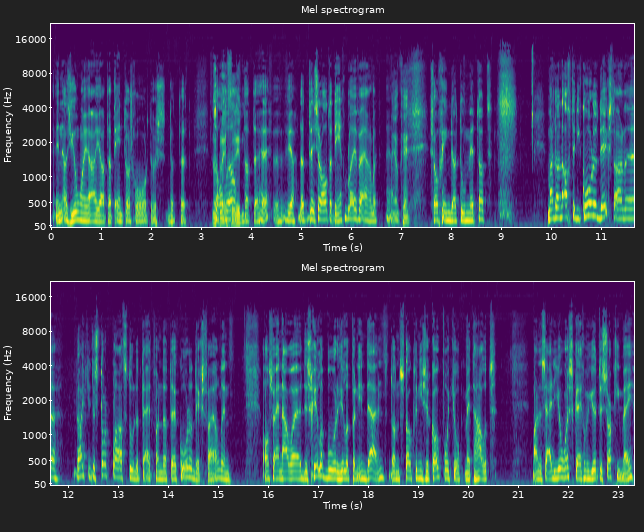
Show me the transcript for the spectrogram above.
En als jongen ja je had dat Entos gehoord. Dus dat... dat Dat zal wel, erin. dat, eh, hè, ja, dat is er altijd ingebleven eigenlijk. Ja. Ja, Oké. Zo ging dat toen met dat. Maar dan achter die Corendex, daar, eh, daar had je de stortplaats toen de tijd van dat uh, Corendex-vuil. En als wij nou eh, de schillenboer hielpen in Duin, dan stookte hij zijn kookpotje op met hout. Maar dan zeiden de jongens, kregen we Jutte zakje mee.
